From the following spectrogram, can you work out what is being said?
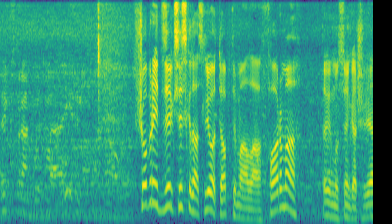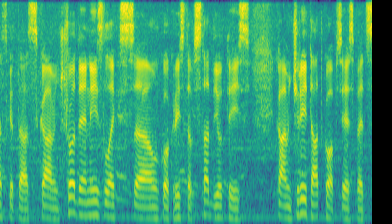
zirgs varētu būt vēl. Šobrīd zirgs izskatās ļoti optimālā formā. Tagad mums vienkārši ir jāskatās, kā viņš šodien izleks un ko Kristaps tad jutīs. Kā viņš rīt atkopsies pēc,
